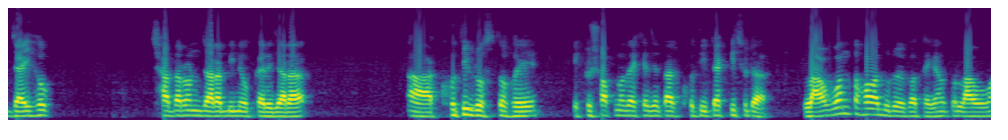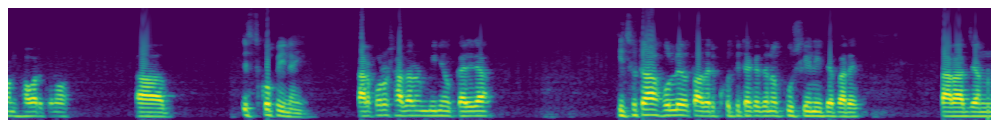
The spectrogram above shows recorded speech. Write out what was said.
যাই হোক, সাধারণ যারা বিনিয়োগকারী, যারা ক্ষতিগ্রস্ত হয়ে একটু স্বপ্ন দেখে যে তার ক্ষতিটা কিছুটা লাভবান তো হওয়া দূরের কথা, এখানে তো লাভবান হওয়ার কোনো স্কোপই নাই। তারপরও সাধারণ বিনিয়োগকারীরা কিছুটা হলেও তাদের ক্ষতিটাকে যেন পুষিয়ে নিতে পারে। তারা যেন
